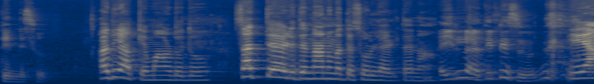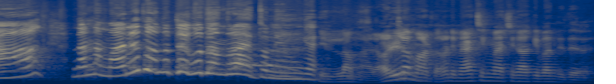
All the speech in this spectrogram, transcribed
ತಿನ್ನಿಸು. ಅದು ಯಾಕೆ ಮಾಡೋದು? ಸತ್ಯ ಹೇಳಿದ್ರೆ ನಾನು ಮತ್ತೆ ಸುಳ್ಳು ಹೇಳ್ತೇನಾ? ಇಲ್ಲ ತಿನ್ನಿಸು. ಯಾ ನನ್ನ ಮರೆದನ್ನು ತೆಗೋದಂದ್ರೆ ಆಯ್ತು ನಿಮ್ಗೆ. ಇಲ್ಲ ಮಾರ ಒಳ್ಳೆ ಮಾಡ್ತಾರೆ ನೋಡಿ ಮ್ಯಾಚಿಂಗ್ ಮ್ಯಾಚಿಂಗ್ ಹಾಕಿ ಬಂದಿದ್ದೇವೆ.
